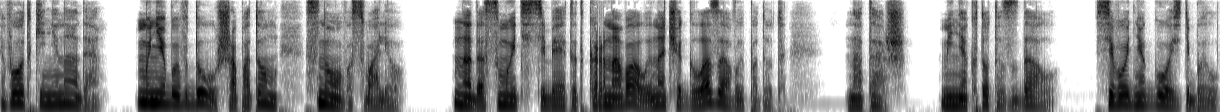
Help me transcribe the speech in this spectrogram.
Водки не надо. Мне бы в душ, а потом снова свалю. Надо смыть с себя этот карнавал, иначе глаза выпадут. Наташ, меня кто-то сдал. Сегодня гость был,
